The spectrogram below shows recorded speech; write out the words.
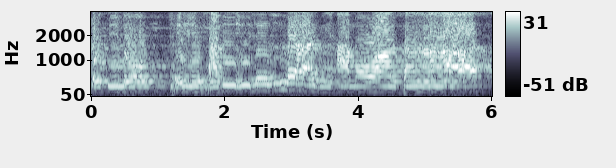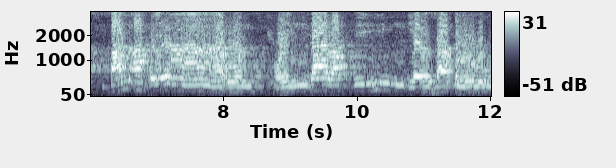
কুতিলু ফি সাবিলিল্লাহি আমওয়াতা বাল আহয়াউন ইনদা রাব্বিহিম ইয়ারযাকুন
